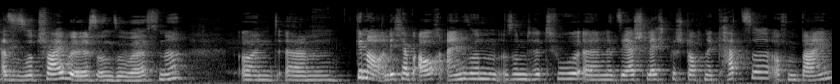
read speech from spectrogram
also so Tribals und sowas, ne? Und ähm, genau, und ich habe auch ein so ein, so ein Tattoo, äh, eine sehr schlecht gestochene Katze auf dem Bein,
